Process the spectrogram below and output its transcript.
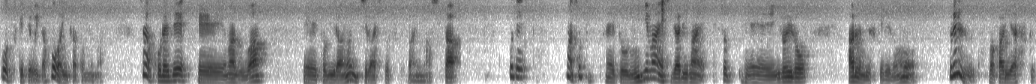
をつけておいた方がいいかと思います。じゃあこれで、えー、まずは、えー、扉の位置が一つ決まりました。ここで、まあちょっと、えっ、ー、と、右前、左前、ちょっと、えー、いろいろあるんですけれども、とりあえず分かりやすく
